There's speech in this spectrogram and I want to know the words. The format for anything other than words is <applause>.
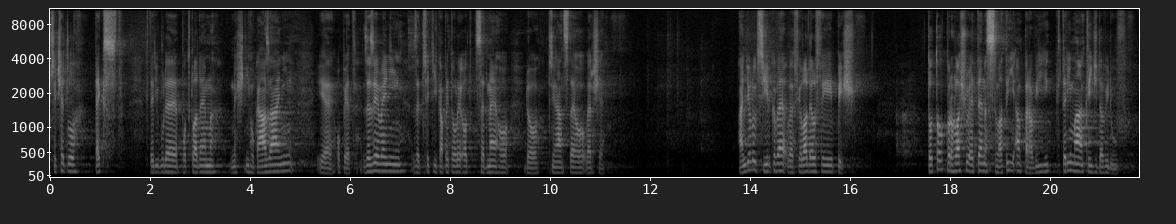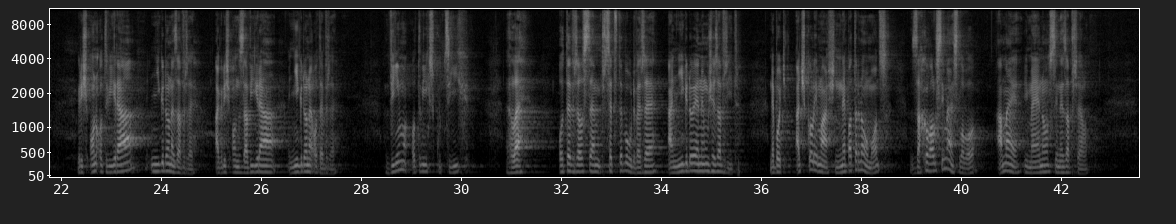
přečetl text, který bude podkladem dnešního kázání, je opět ze zjevení ze třetí kapitoly od 7. do 13. verše. Andělu církve ve Filadelfii piš. Toto prohlašuje ten svatý a pravý, který má klíč Davidův. Když on otvírá, nikdo nezavře. A když on zavírá, nikdo neotevře. Vím o tvých skutcích, hle, otevřel jsem před tebou dveře a nikdo je nemůže zavřít. Neboť ačkoliv máš nepatrnou moc, zachoval si mé slovo a mé jméno si nezapřel.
